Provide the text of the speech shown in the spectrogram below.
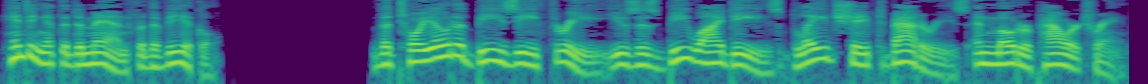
hinting at the demand for the vehicle. The Toyota BZ3 uses BYD's blade-shaped batteries and motor powertrain.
